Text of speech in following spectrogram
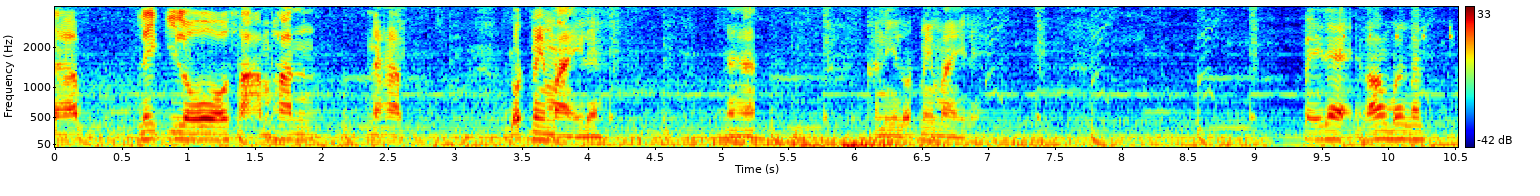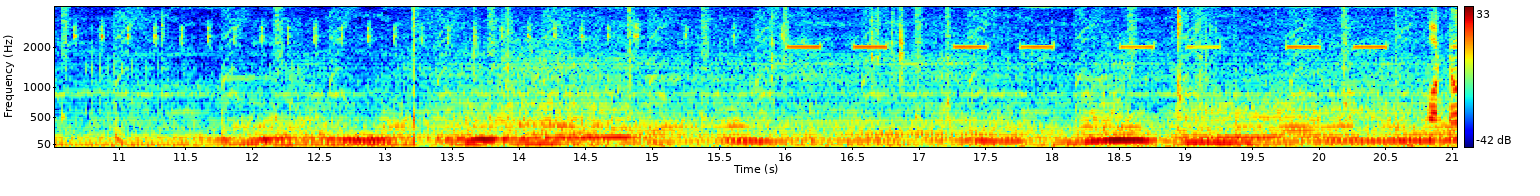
นะครับ เลขกิโลสามพันนะครับ รถใหม่ๆเลยนะฮะคันนี้รถใหม่ๆเลย ไปได้ลองเบิ่งกัน กดดู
